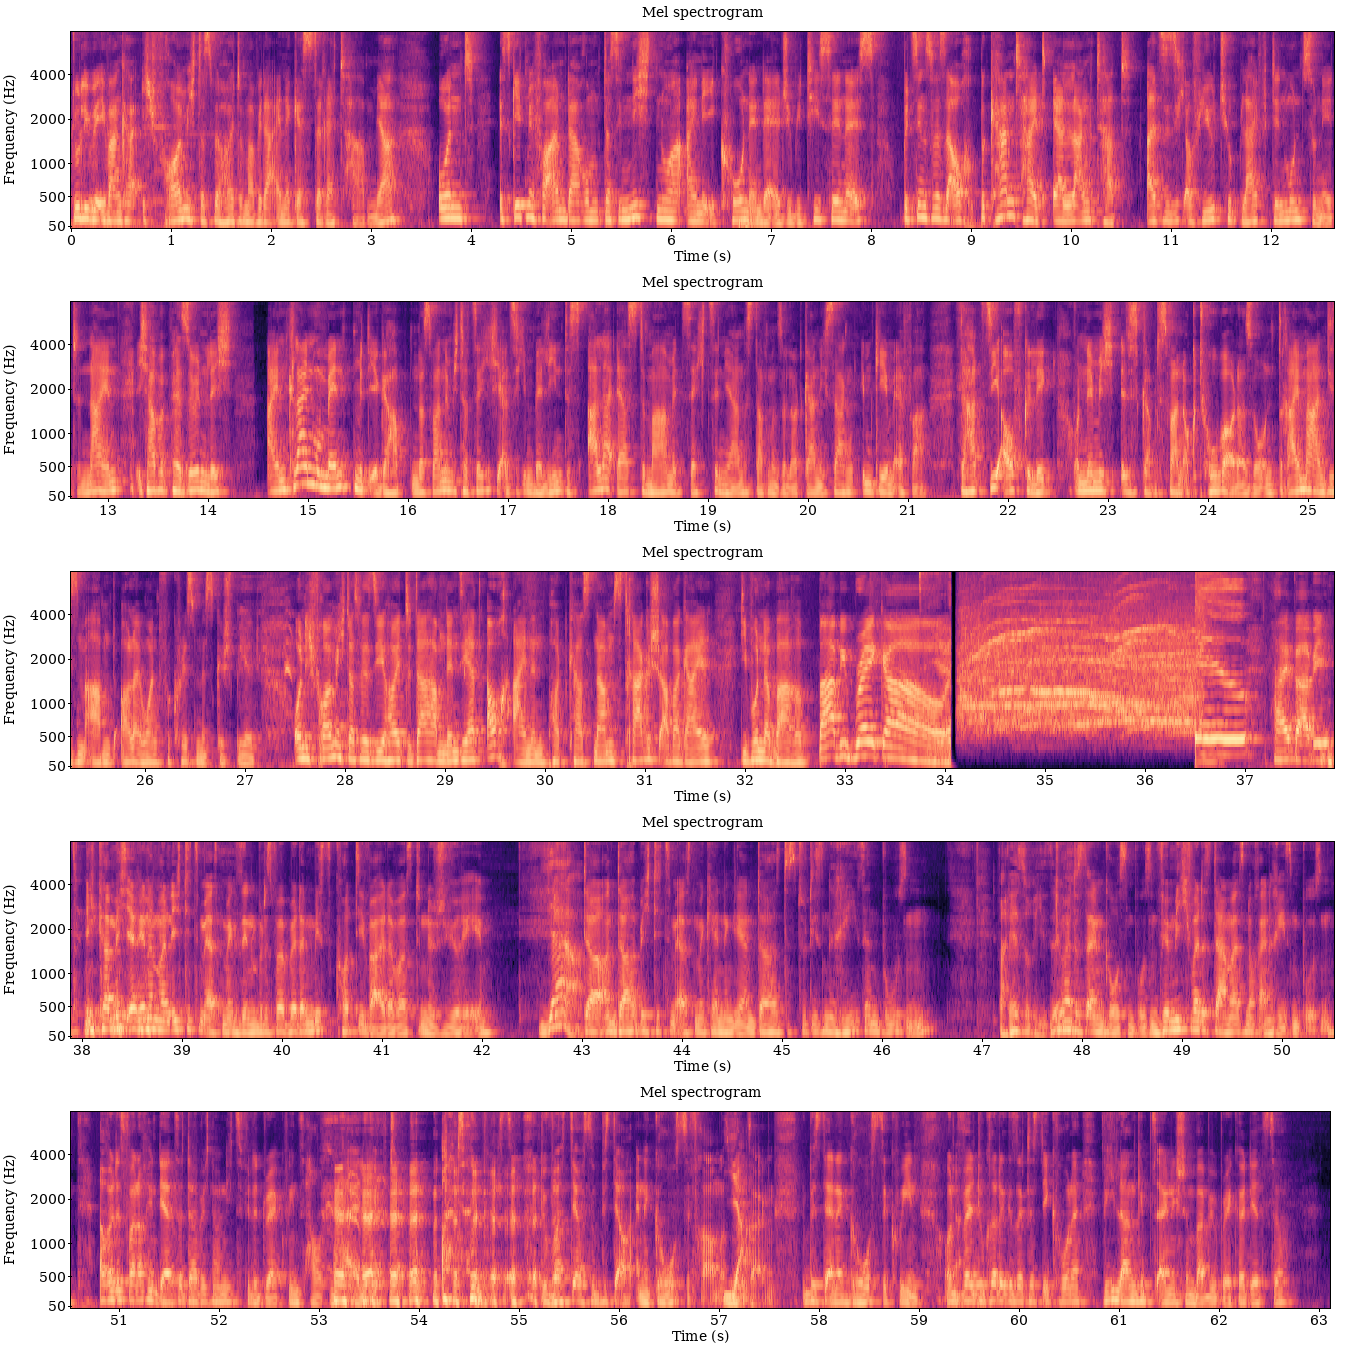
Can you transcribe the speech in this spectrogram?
Du, liebe Ivanka, ich freue mich, dass wir heute mal wieder eine Gästerett haben, ja? Und es geht mir vor allem darum, dass sie nicht nur eine Ikone in der LGBT-Szene ist, beziehungsweise auch Bekanntheit erlangt hat, als sie sich auf YouTube live den Mund zunähte. Nein, ich habe persönlich einen kleinen Moment mit ihr gehabt. Und das war nämlich tatsächlich, als ich in Berlin das allererste Mal mit 16 Jahren, das darf man so laut gar nicht sagen, im GMF war. Da hat sie aufgelegt und nämlich, ich glaube, das war im Oktober oder so, und dreimal an diesem Abend All I Want for Christmas gespielt. Und ich freue mich, dass wir sie heute da haben, denn sie hat auch einen Podcast namens Tragisch aber geil, die wunderbare Barbie Breakout. Hi Barbie. Ich kann mich erinnern, wann ich dich zum ersten Mal gesehen habe. Das war bei der Miss Cottival, da warst du in der Jury. Ja. Da, und da habe ich dich zum ersten Mal kennengelernt. Da hattest du diesen riesen Busen. War der so riesig? Du hattest einen großen Busen. Für mich war das damals noch ein Riesenbusen. Aber das war noch in der Zeit, da habe ich noch nicht so viele Drag Queens hautnah erlebt. du, du warst ja auch so, bist ja auch eine große Frau, muss ja. man sagen. Du bist ja eine große Queen. Und ja. weil du gerade gesagt hast, Ikone, wie lange gibt es eigentlich schon Barbie Breakout jetzt so?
